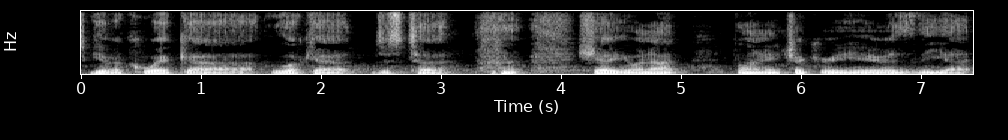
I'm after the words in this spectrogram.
To give a quick uh, look at, just to show you, we're not pulling any trickery here, is the uh,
